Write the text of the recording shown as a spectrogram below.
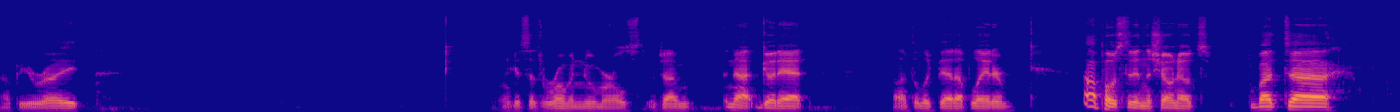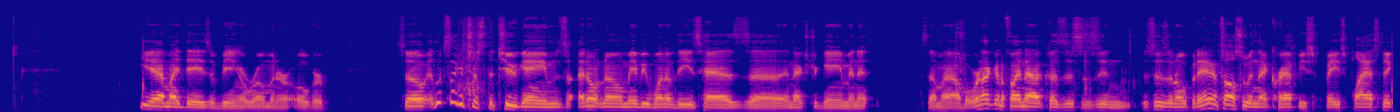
Copyright. I guess that's Roman numerals, which I'm not good at. I'll have to look that up later. I'll post it in the show notes. But uh, yeah, my days of being a Roman are over. So it looks like it's just the two games. I don't know. Maybe one of these has uh, an extra game in it somehow, but we're not going to find out because this is in this is an open and it's also in that crappy space plastic.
